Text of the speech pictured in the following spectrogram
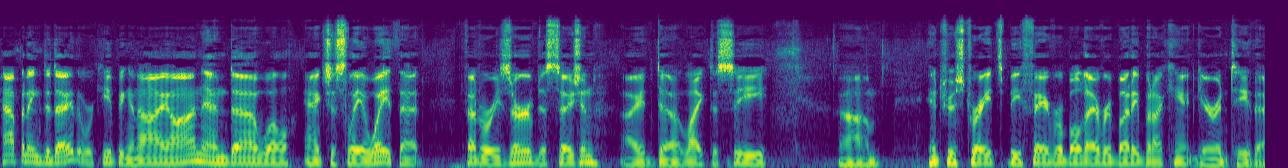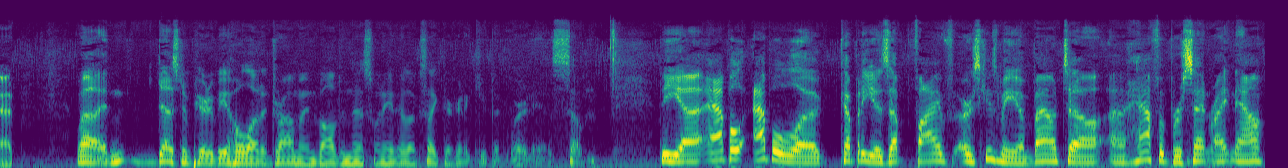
happening today that we're keeping an eye on, and uh, we'll anxiously await that Federal Reserve decision. I'd uh, like to see um, interest rates be favorable to everybody, but I can't guarantee that. Well, it doesn't appear to be a whole lot of drama involved in this one either. It looks like they're going to keep it where it is. So, the uh, Apple Apple uh, company is up five, or excuse me, about uh, a half a percent right now.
